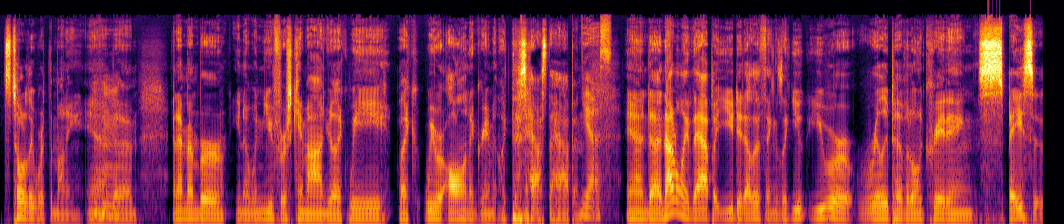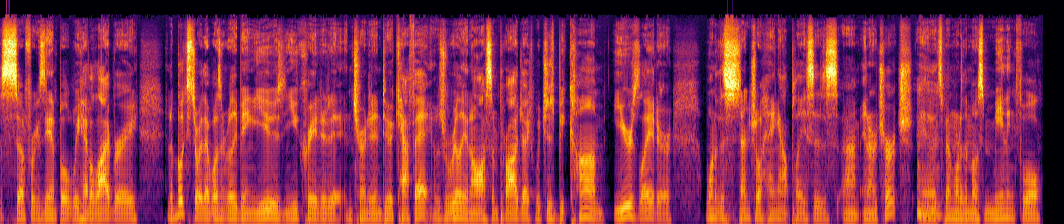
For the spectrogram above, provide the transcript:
it's totally worth the money and um, and i remember you know when you first came on you're like we like we were all in agreement like this has to happen Yes. and uh, not only that, but you did other things. Like you, you were really pivotal in creating spaces. So, for example, we had a library and a bookstore that wasn't really being used, and you created it and turned it into a cafe. It was really an awesome project, which has become years later one of the central hangout places um, in our church, and it's been one of the most meaningful.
